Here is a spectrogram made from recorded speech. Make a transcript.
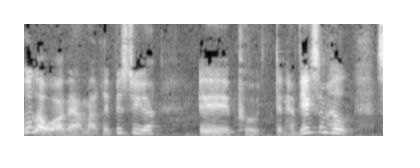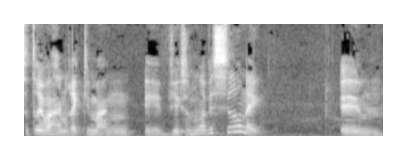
udover at være mejeribestyrer øh, på den her virksomhed, så driver han rigtig mange øh, virksomheder ved siden af. Øhm,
